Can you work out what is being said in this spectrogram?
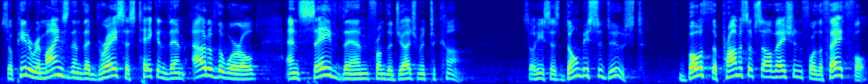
So Peter reminds them that grace has taken them out of the world and saved them from the judgment to come. So he says, don't be seduced. Both the promise of salvation for the faithful,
